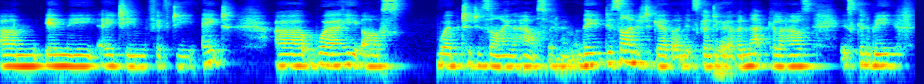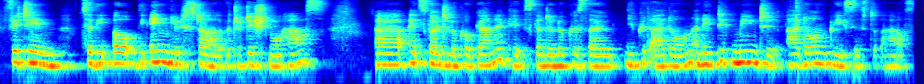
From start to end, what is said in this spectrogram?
um, in the 1858, uh, where he asks Webb to design a house for him, and they designed it together. And it's going to be Yeah. a vernacular house. It's going to be fit in to the the English style of a traditional house. Uh, it's going to look organic. It's going to look as though you could add on. And he did mean to add on pieces to the house.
